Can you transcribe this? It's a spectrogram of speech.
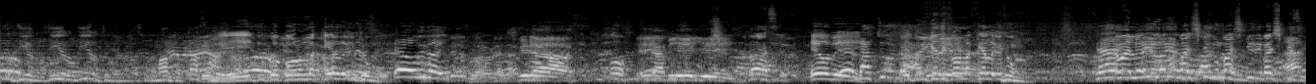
ওই দিও দিও দিও তুমি এই দুটো করলা কে লাগি তুমি এ ওবি ভাই। এ ওবে এ বাচ্চু এই দুই কেজি করলা কে লাগি তুমি হ্যাঁ। ভাই লই লই 22 কেজি 22 কেজি 22 কেজি।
